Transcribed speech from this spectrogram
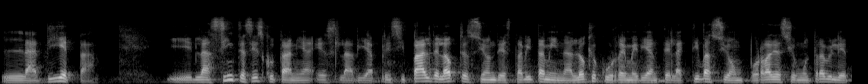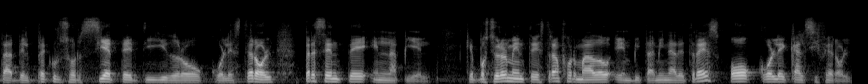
la dieta. Y la síntesis cutánea es la vía principal de la obtención de esta vitamina, lo que ocurre mediante la activación por radiación ultravioleta del precursor 7-dihidrocolesterol presente en la piel que posteriormente es transformado en vitamina D3 o colecalciferol.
